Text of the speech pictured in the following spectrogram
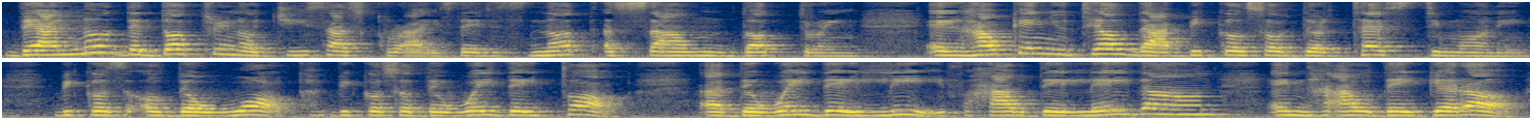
They are not the doctrine of jesus christ. It is not a sound doctrine. And how can you tell that? Because of their testimony because of their walk because of the way they talk uh, the way they live, how they lay down, and how they get up.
